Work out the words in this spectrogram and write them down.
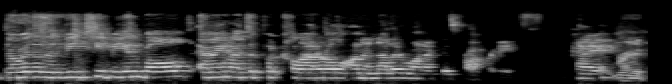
There was a VTB involved, and I had to put collateral on another one of his properties. Okay. Right.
